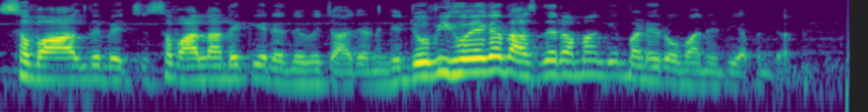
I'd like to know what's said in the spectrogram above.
ਸਵਾਲ ਦੇ ਵਿੱਚ, ਸਵਾਲਾਂ ਦੇ ਘੇਰੇ ਦੇ ਵਿੱਚ ਆ ਜਾਣਗੇ। ਜੋ ਵੀ ਹੋਏਗਾ, ਦੱਸਦੇ ਰਵਾਂਗੇ। ਬਣੇ ਰੋਵਾਨ ਇੰਡੀਆ ਪੰਜਾਬੀ।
